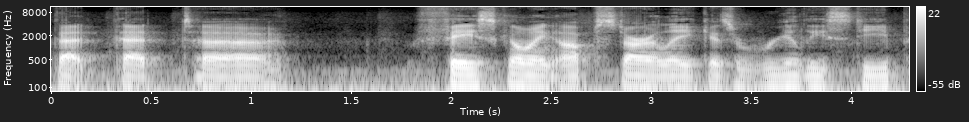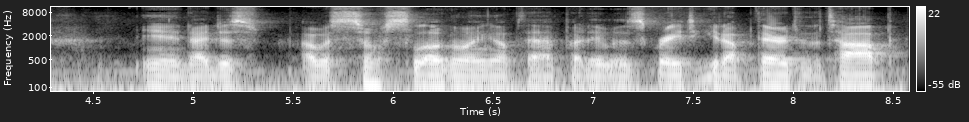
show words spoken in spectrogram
that that uh, face going up Star Lake is really steep. and I just I was so slow going up that, but it was great to get up there to the top.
